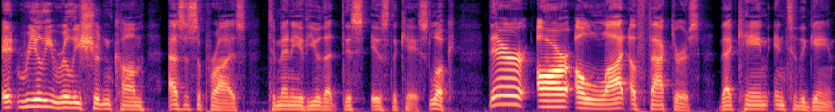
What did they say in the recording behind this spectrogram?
It really, really shouldn't come as a surprise to many of you that this is the case. Look, there are a lot of factors that came into the game.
